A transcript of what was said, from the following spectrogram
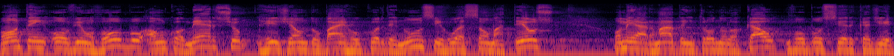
Ontem houve um roubo a um comércio, região do bairro Cordenúncia, Rua São Mateus. Homem armado entrou no local, roubou cerca de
